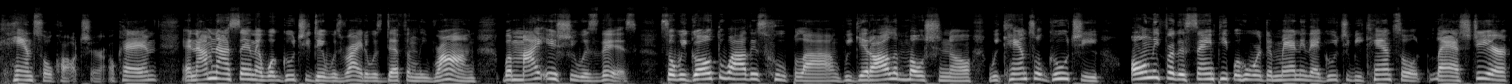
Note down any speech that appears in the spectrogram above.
cancel culture. Okay. And I'm not saying that what Gucci did was right. It was definitely wrong. But my issue is this. So we go through all this hoopla, we get all emotional, we cancel Gucci only for the same people who were demanding that Gucci be canceled last year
